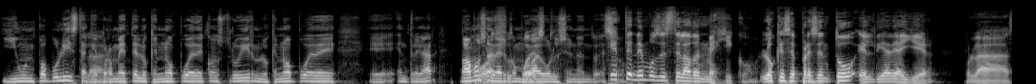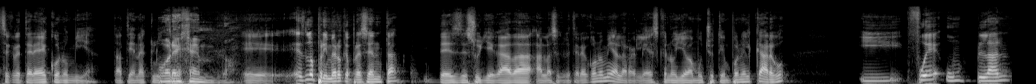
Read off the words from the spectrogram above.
y un populista Claro. que promete lo que no puede construir, lo que no puede eh, entregar. Vamos Por a ver cómo va evolucionando eso. ¿Qué tenemos de este lado en México? Lo que se presentó el día de ayer por la Secretaría de Economía, Tatiana Clute. Por ejemplo. Eh, es lo primero que presenta desde su llegada a la Secretaría de Economía. La realidad es que no lleva mucho tiempo en el cargo. Y fue un plan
